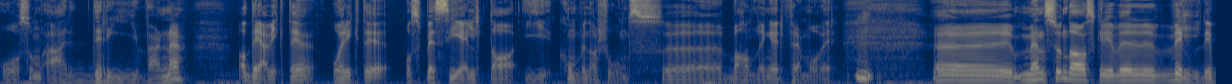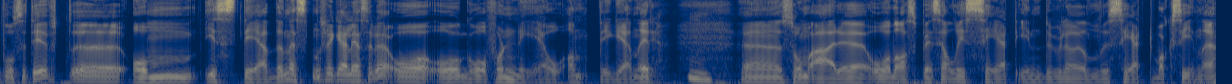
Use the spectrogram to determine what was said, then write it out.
og som er driverne, at det er viktig og riktig, og spesielt da i kombinasjonsbehandlinger fremover. Eh, mens hun da skriver veldig positivt eh, om i stedet, nesten slik jeg leser det, å, å gå for neoantigener. Eh, som er eh, og da spesialisert, individualisert vaksine.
